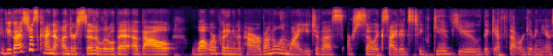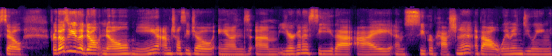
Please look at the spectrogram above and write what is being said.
if you guys just kind of understood a little bit about what we're putting in the power bundle and why each of us are so excited to give you the gift that we're giving you. So, for those of you that don't know me, I'm Chelsea Jo, and um, you're going to see that I am super passionate about women doing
